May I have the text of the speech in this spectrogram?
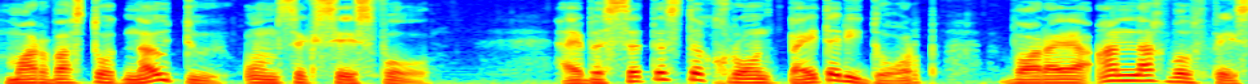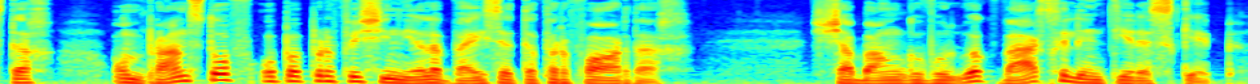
maar was tot nou toe onsuksesvol. Hy besit 'n stuk grond buite die dorp waar hy 'n aanleg wil vestig om brandstof op 'n professionele wyse te vervaardig. Shabangu wil ook werksgeleenthede skep.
